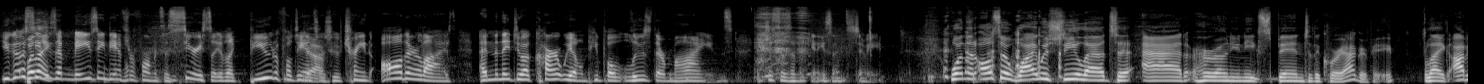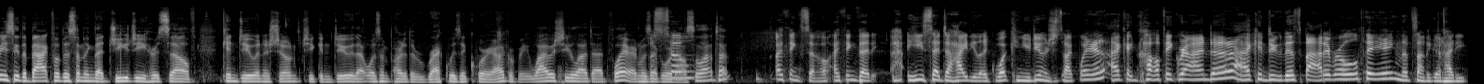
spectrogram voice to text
You go see like- these amazing dance performances, seriously, of like beautiful dancers Yeah. who've trained all their lives, and then they do a cartwheel and people lose their minds. It just doesn't make any sense to me. Well, and then also, why was she allowed to add her own unique spin to the choreography? Like, obviously, the backflip is something that Gigi herself can do and has shown she can do. That wasn't part of the requisite choreography. Why was she allowed to add flair? And was everyone So- else allowed to? I think so. I think that he said to Heidi, like, what can you do? And she's like, well, I can coffee grinder. I can do this body roll thing. That's not a good Heidi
